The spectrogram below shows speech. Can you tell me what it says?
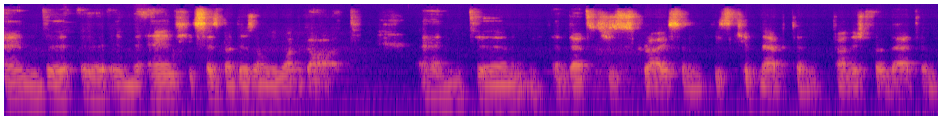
and uh, uh, in the end, he says, "But there's only one God." And um, and that's Jesus Christ, and he's kidnapped and punished for that, and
